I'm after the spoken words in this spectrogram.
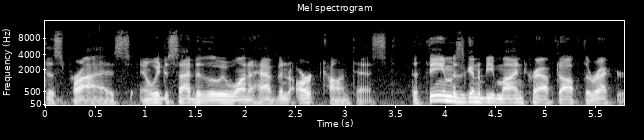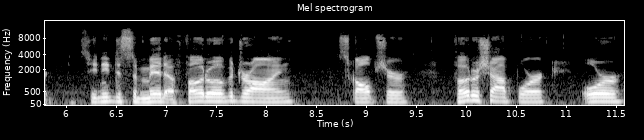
this prize, and we decided that we want to have an art contest. The theme is going to be Minecraft off the record. So you need to submit a photo of a drawing, sculpture, Photoshop work, or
